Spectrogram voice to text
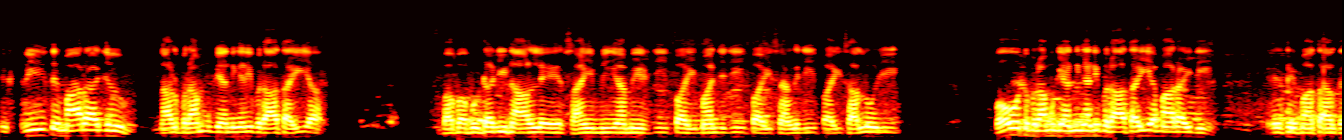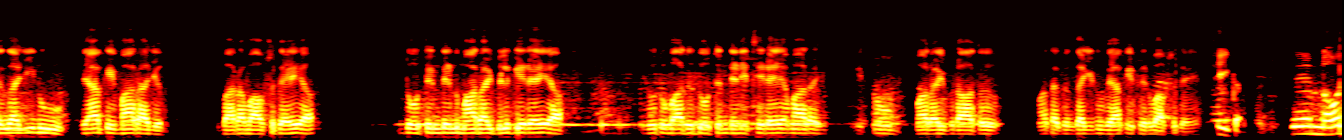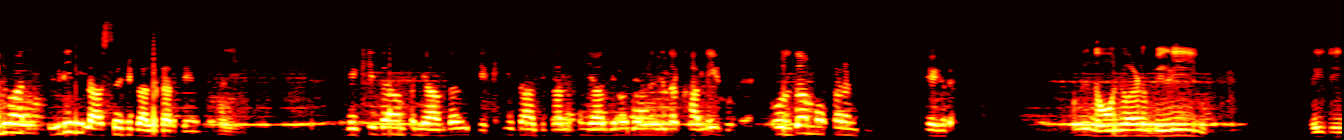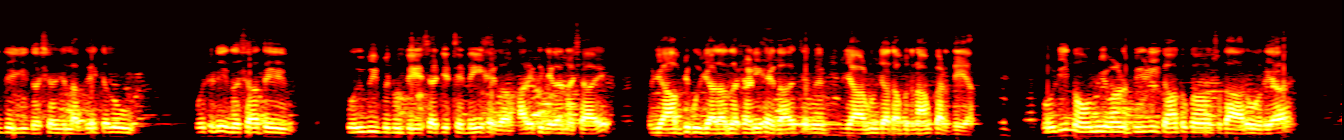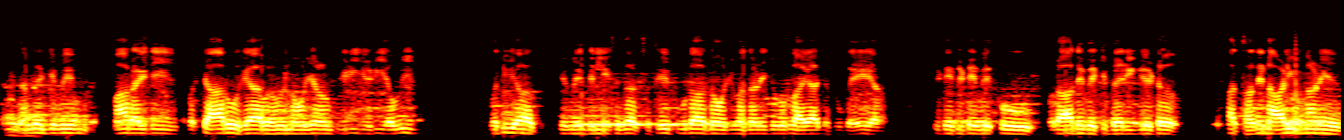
ਹਿਸਟਰੀ ਤੇ ਮਹਾਰਾਜ ਨਾਲ ਬ੍ਰਹਮ ਗਿਆਨੀਆਂ ਦੀ ਬਰਾਤ ਆਈ ਆ। ਬਾਬਾ ਬੁੱਢਾ ਜੀ ਨਾਲ ਨੇ ਸਾਈਂ ਮੀਆਂ ਮੀਰ ਜੀ ਭਾਈ ਮੰਝ ਜੀ ਭਾਈ ਸੰਗ ਜੀ ਭਾਈ ਸਾਲੋ ਜੀ। ਬਹੁਤ ਬ੍ਰਹਮ ਗਿਆਨੀਆਂ ਦੀ ਬਰਾਤ ਆਈ ਆ ਮਹਾਰਾਜ ਦੀ। ਤੇ ਮਾਤਾ ਗੰਗਾ ਜੀ ਨੂੰ ਵਿਆਹ ਕੇ ਮਹਾਰਾਜ ਦੁਬਾਰਾ ਵਾਪਸ ਗਏ ਆ। ਦੋ ਤਿੰਨ ਦਿਨ ਮਹਾਰਾਜ ਮਿਲ ਕੇ ਰਹੇ ਆ। ਤੇ ਉਹ ਤੋਂ ਬਾਅਦ ਦੋ ਤਿੰਨ ਦਿਨ ਇੱਥੇ ਰਹੇ ਮਹਾਰਾਜ। ਇੱਥੋਂ ਮਹਾਰਾਜ ਬਰਾਤ ਮਾਤਾ ਗੰਗਾ ਜੀ ਨੂੰ ਵਿਆਹ ਕੇ ਫਿਰ ਵਾਪਸ ਗਏ। ਠੀਕ ਹੈ ਇਹ ਨੌਜਵਾਨ ਪੀੜ੍ਹੀ ਦੀ ਲਾਸਟ ਵਿੱਚ ਗੱਲ ਕਰਦੇ ਹਾਂ। ਹਾਂਜੀ। ਦੇਖੀ ਤਾਂ ਪੰਜਾਬ ਦਾ ਵੀ ਦੇਖੀਏ ਤਾਂ ਅੱਜ ਕੱਲ ਪੰਜਾਬ ਦਿਨੋਂ ਦਿਨ ਜਿਹਦਾ ਖਾਲੀ ਹੋ ਰਿਹਾ ਉਸ ਦਾ ਮੁੱਖ ਕਾਰਨ ਕੀ ਦੇਖ ਰਹੇ ਉਹਦੀ ਨੌਜਵਾਨ ਪੀੜ੍ਹੀ ਕਈ ਕਹਿੰਦੇ ਜੀ ਨਸ਼ਿਆਂ 'ਚ ਲੱਗੇ ਚਲੋ ਕੁਛ ਨਹੀਂ ਨਸ਼ਾ ਤੇ ਕੋਈ ਵੀ ਮੈਨੂੰ ਦੇਸ਼ ਹੈ ਜਿੱਥੇ ਨਹੀਂ ਹੈਗਾ ਹਰ ਇੱਕ ਜਗ੍ਹਾ ਨਸ਼ਾ ਹੈ। ਪੰਜਾਬ 'ਚ ਕੋਈ ਜ਼ਿਆਦਾ ਨਸ਼ਾ ਨਹੀਂ ਹੈਗਾ ਜਿਵੇਂ ਪੰਜਾਬ ਨੂੰ ਜ਼ਿਆਦਾ ਬਦਨਾਮ ਕਰਦੇ ਆ। ਕੋਈ ਨਹੀਂ ਨੌਜਵਾਨ ਪੀੜ੍ਹੀ ਗਾਂ ਤੋਂ ਗਾਂ ਸੁਧਾਰ ਹੋ ਰਿਹਾ ਹੈ। ਜਿਵੇਂ ਮਹਾਰਾਜ ਦੀ ਪ੍ਰਚਾਰ ਹੋ ਰਿਹਾ ਨੌਜਵਾਨ ਪੀੜ੍ਹੀ ਜਿਹੜੀ ਆ ਉਹ ਵੀ ਵਧੀਆ, ਜਿਵੇਂ ਦਿੱਲੀ ਸੰਘਰਸ਼ ਤੇ ਪੂਰਾ ਨੌਜਵਾਨਾਂ ਨੇ ਜ਼ੋਰ ਲਾਇਆ ਜਦੋਂ ਗਏ ਆ। ਕਿੱਡੇ ਕਿੱਡੇ ਵੇਖੋ, ਰਾਹ ਦੇ ਵਿੱਚ ਬੈਰੀਗੇਡ ਹੱਥਾਂ ਦੇ ਨਾਲ ਹੀ ਉਹਨਾਂ ਨੇ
